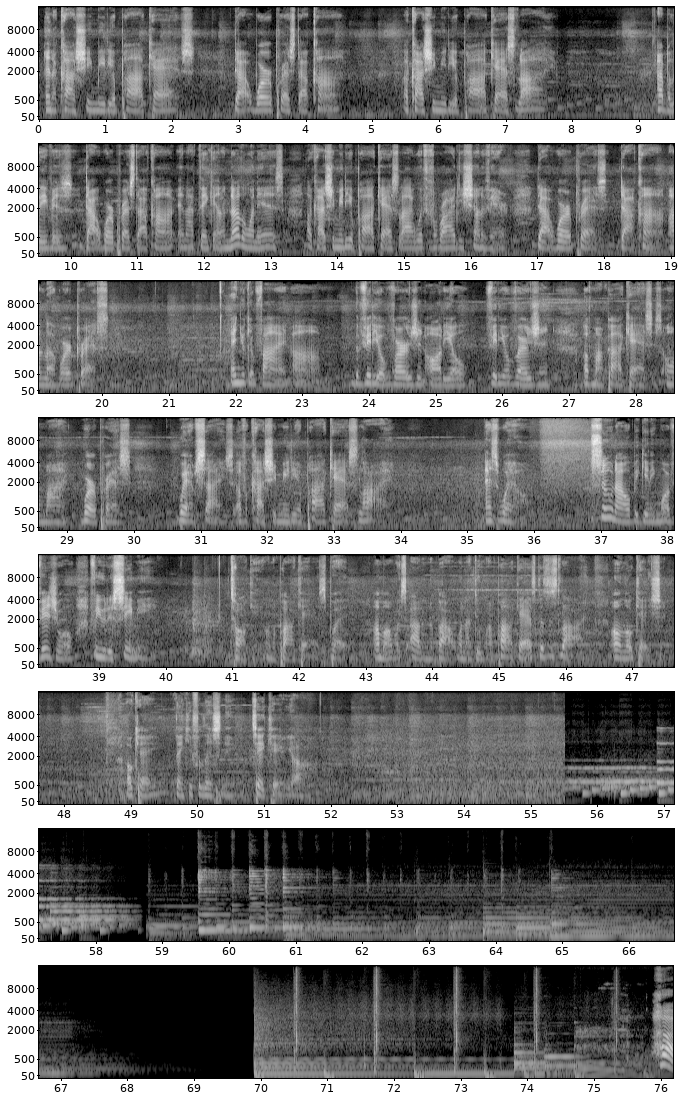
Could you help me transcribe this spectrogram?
and Akashi Media Podcast dot Akashi Media Podcast Live. I believe is .wordpress.com, and I think another one is Akashi Media Podcast Live with Variety Chenevert .wordpress.com. I love WordPress, and you can find um, the video version, audio video version of my podcast is on my WordPress websites of Akashi Media Podcast Live as well. Soon I will be getting more visual for you to see me talking on the podcast, but I'm always out and about when I do my podcast because it's live on location. Okay, thank you for listening. Take care, y'all.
